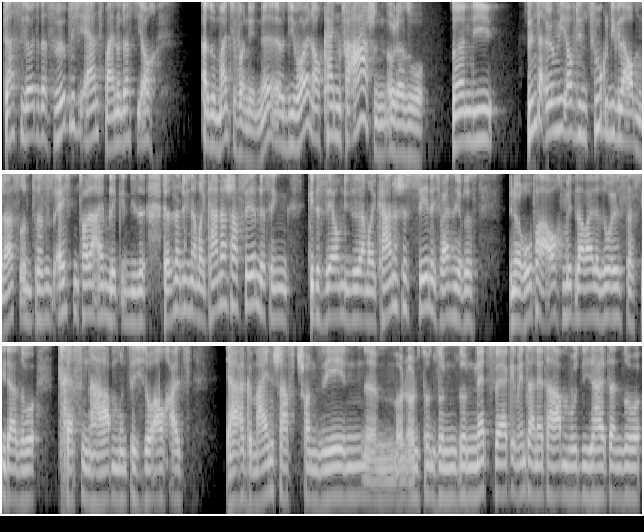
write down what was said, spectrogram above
dass die Leute das wirklich ernst meinen und dass die auch, also manche von denen, ne, die wollen auch keinen verarschen oder so, sondern die sind da irgendwie auf dem Zug und die glauben das. Und das ist echt ein toller Einblick in diese. Das ist natürlich ein amerikanischer Film, deswegen geht es sehr um diese amerikanische Szene. Ich weiß nicht, ob das in Europa auch mittlerweile so ist, dass die da so Treffen haben und sich so auch als ja, Gemeinschaft schon sehen ähm, und, und so, so, ein, so, ein, Netzwerk im Internet haben, wo sie halt dann so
